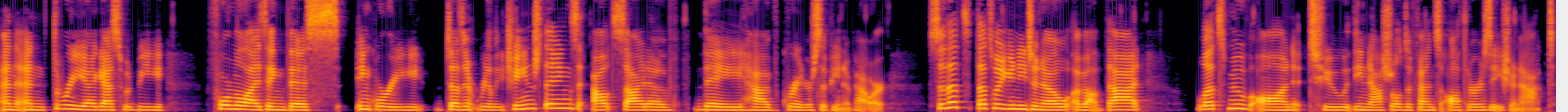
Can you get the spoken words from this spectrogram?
And and three, I guess, would be formalizing this inquiry doesn't really change things outside of they have greater subpoena power. So that's that's what you need to know about that. Let's move on to the National Defense Authorization Act.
